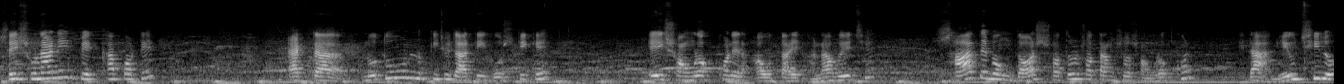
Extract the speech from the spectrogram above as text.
সেই শুনানির প্রেক্ষাপটে একটা নতুন কিছু জাতি গোষ্ঠীকে এই সংরক্ষণের আওতায় আনা হয়েছে। সাত এবং দশ, সতেরো শতাংশ সংরক্ষণ এটা আগেও ছিল।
